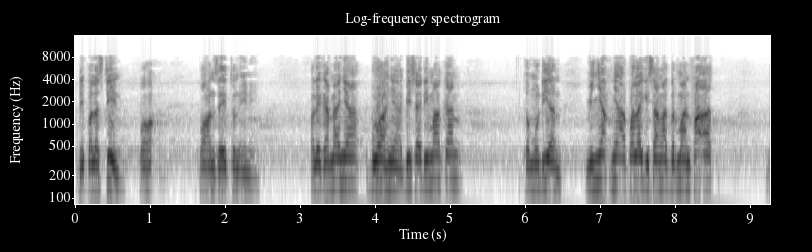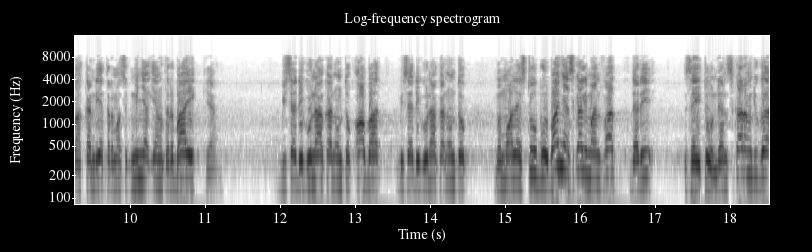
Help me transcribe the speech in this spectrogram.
di Palestina. Pohon, pohon zaitun ini. Oleh karenanya buahnya bisa dimakan, kemudian minyaknya apalagi sangat bermanfaat. Bahkan dia termasuk minyak yang terbaik ya. Bisa digunakan untuk obat, bisa digunakan untuk memoles tubuh. Banyak sekali manfaat dari zaitun dan sekarang juga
